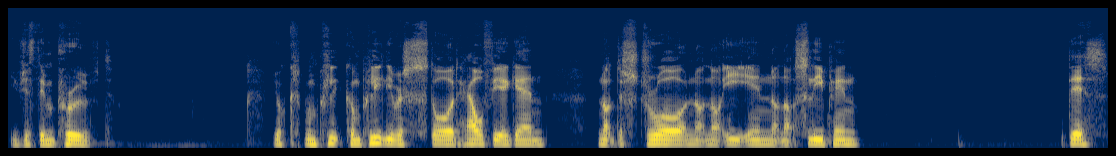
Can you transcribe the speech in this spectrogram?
You've just improved. You're complete, completely restored, healthy again not distraught, not not eating, not not sleeping. This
